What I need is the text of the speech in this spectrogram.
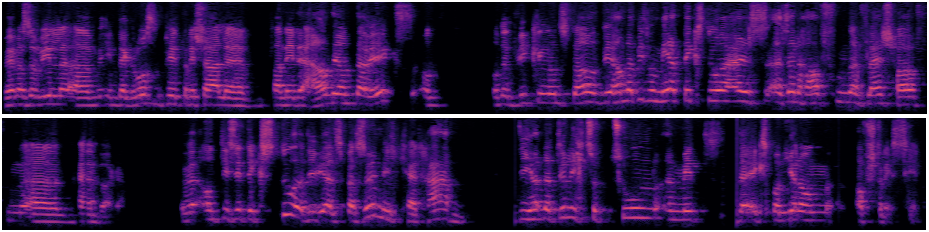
wenn man so will, ähm, in der großen Petrischale Planet Erde unterwegs und, und entwickeln uns da. Und wir haben ein bisschen mehr Textur als, als ein Haufen, ein Fleischhaufen äh, Hamburger. Und diese Textur, die wir als Persönlichkeit haben, die hat natürlich zu tun mit der Exponierung auf Stress hin.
